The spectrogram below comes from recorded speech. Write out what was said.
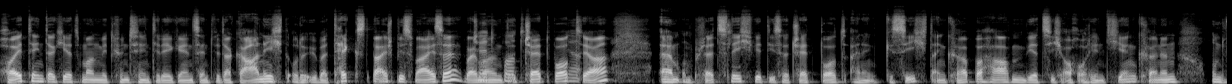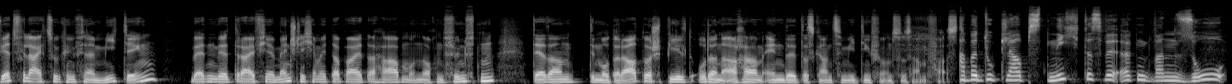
heute interagiert man mit künstlicher Intelligenz entweder gar nicht oder über Text beispielsweise, weil Chatbot. man Chatbot, ja. ja ähm, und plötzlich wird dieser Chatbot ein Gesicht, einen Körper haben, wird sich auch orientieren können und wird vielleicht zukünftig in einem Meeting werden wir drei, vier menschliche Mitarbeiter haben und noch einen fünften, der dann den Moderator spielt oder nachher am Ende das ganze Meeting für uns zusammenfasst. Aber du glaubst nicht, dass wir irgendwann so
